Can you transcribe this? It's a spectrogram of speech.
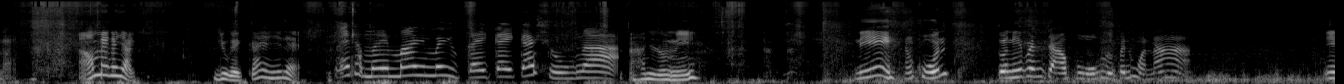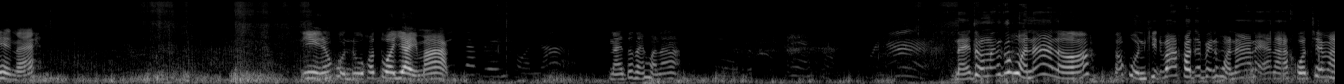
เหรอเอ้าแม่ก็อยากอยู่ใกล้ๆนี่แหละๆแม่ทำไมไม่ไม่อยู่ใกล้ใกล้ใกล้สูงล่ะอะอยู่ตรงนี้ นี่น้องขุนตัวนี้เป็นจ่าฝูงหรือเป็นหัวหน้า นี่เห็นไหมนี่น้องขุนดูเขาตัวใหญ่มากจะเป็นหัวหน้าไหนตัวไหนหัวหน้า ไหนตรงนั้นก็หัวหน้าเหรอน้องขุนคิดว่าเขาจะเป็นหัวหน้าในอนาคตใช่ไหม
